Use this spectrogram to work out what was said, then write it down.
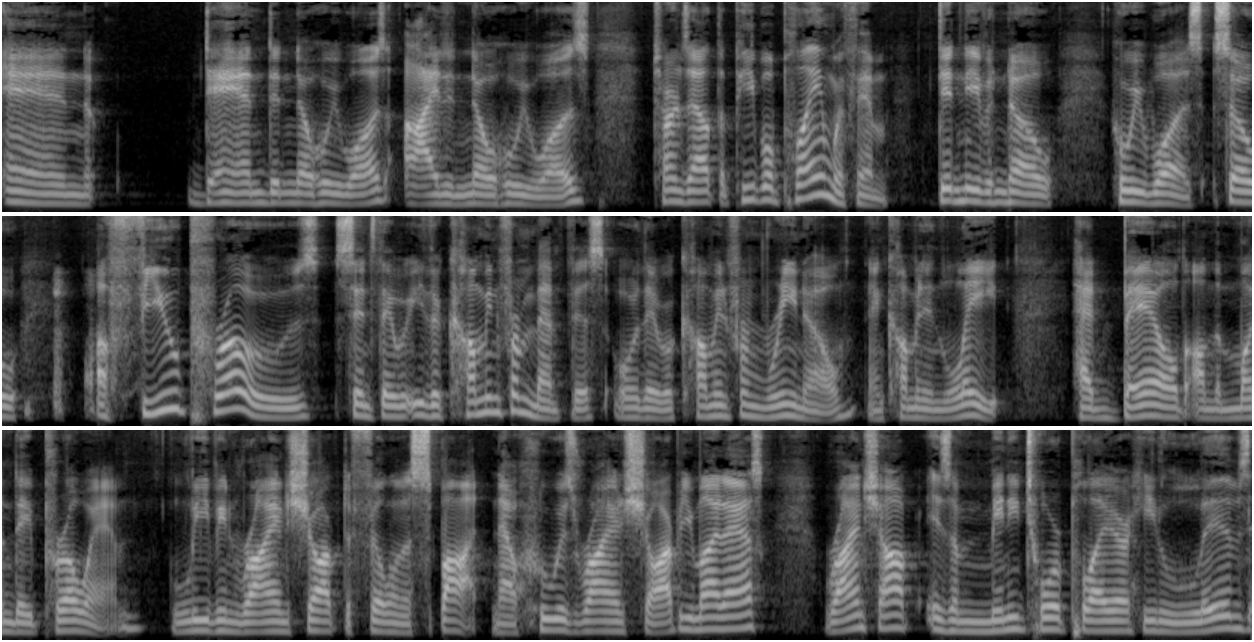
And Dan didn't know who he was. I didn't know who he was. Turns out the people playing with him didn't even know who he was. So a few pros, since they were either coming from Memphis or they were coming from Reno and coming in late, had bailed on the Monday Pro Am, leaving Ryan Sharp to fill in a spot. Now, who is Ryan Sharp, you might ask? Ryan Sharp is a mini tour player. He lives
